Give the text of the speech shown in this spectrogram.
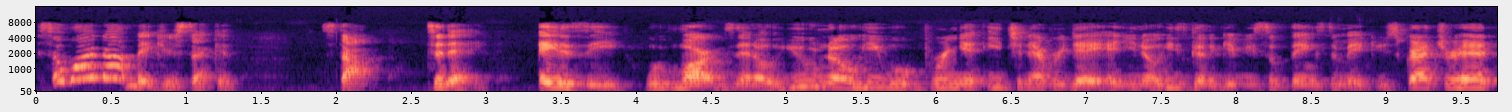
So why not make your second stop today? A to Z with Mark Zeno. You know he will bring it each and every day, and you know he's going to give you some things to make you scratch your head.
